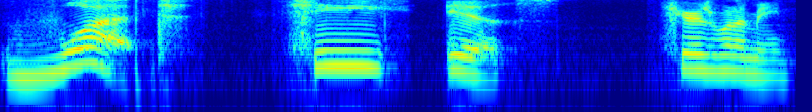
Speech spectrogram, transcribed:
what He is. Here's what I mean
